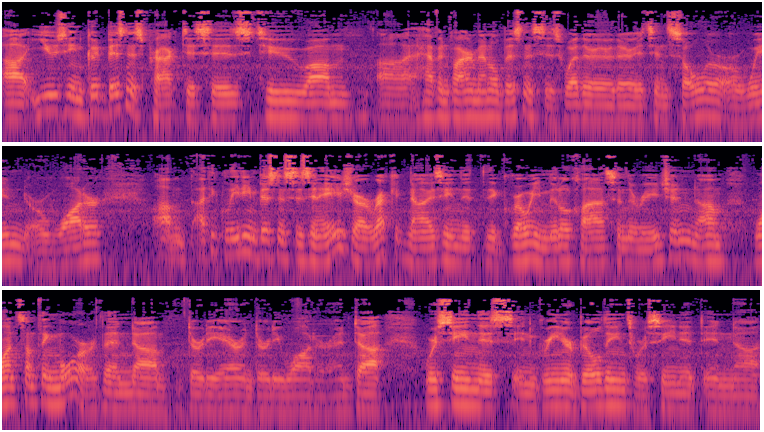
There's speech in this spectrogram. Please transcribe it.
uh, using good business practices to um, uh, have environmental businesses, whether it's in solar or wind or water. Um, I think leading businesses in Asia are recognizing that the growing middle class in the region um, want something more than um, dirty air and dirty water. And uh, we're seeing this in greener buildings. We're seeing it in uh,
